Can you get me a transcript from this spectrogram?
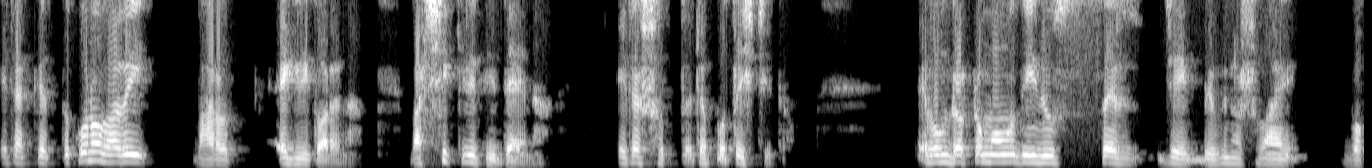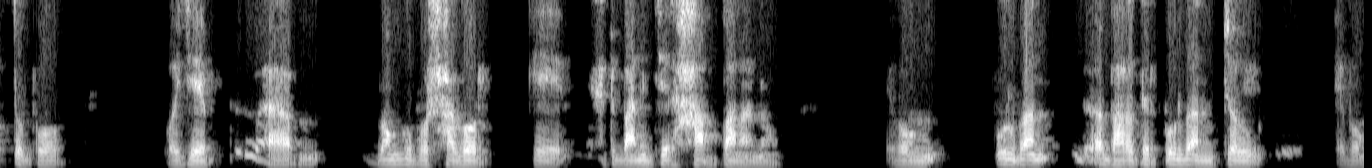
এটাকে তো কোনোভাবেই ভারত এগ্রি করে না বা স্বীকৃতি দেয় না। এটা সত্য, এটা প্রতিষ্ঠিত। এবং ডক্টর মোহাম্মদ ইউনুসের যে বিভিন্ন সময় বক্তব্য, ওই যে বঙ্গোপসাগরকে একটা বাণিজ্যের হাব বানানো এবং পূর্বান, ভারতের পূর্বাঞ্চল এবং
